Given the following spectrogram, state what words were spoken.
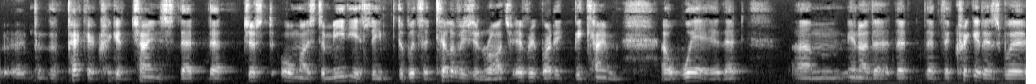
uh, the Packer cricket changed that that just almost immediately with the television rights. Everybody became aware that um, you know, that, that the cricketers were,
